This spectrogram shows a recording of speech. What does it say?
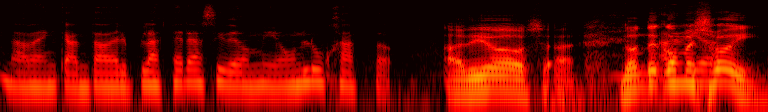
Nada, encantada. El placer ha sido mío, un lujazo. Adiós. ¿Dónde comes Adiós. hoy?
